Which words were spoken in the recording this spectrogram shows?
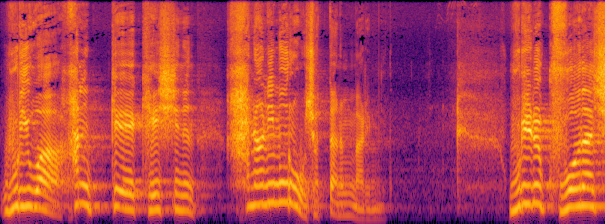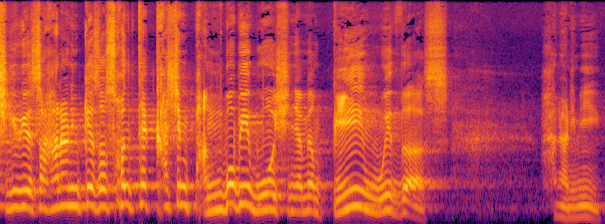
우리와 함께 계시는 하나님으로 오셨다는 말입니다. 우리를 구원하시기 위해서 하나님께서 선택하신 방법이 무엇이냐면 being with us. 하나님이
